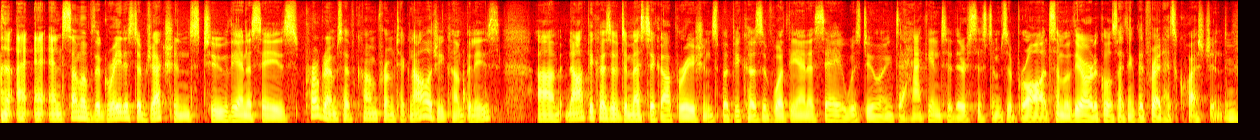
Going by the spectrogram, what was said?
and some of the greatest objections to the NSA's programs have come from technology companies, um, not because of domestic operations, but because of what the NSA was doing to hack into their systems abroad. Some of the articles I think that Fred has questioned. Mm.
